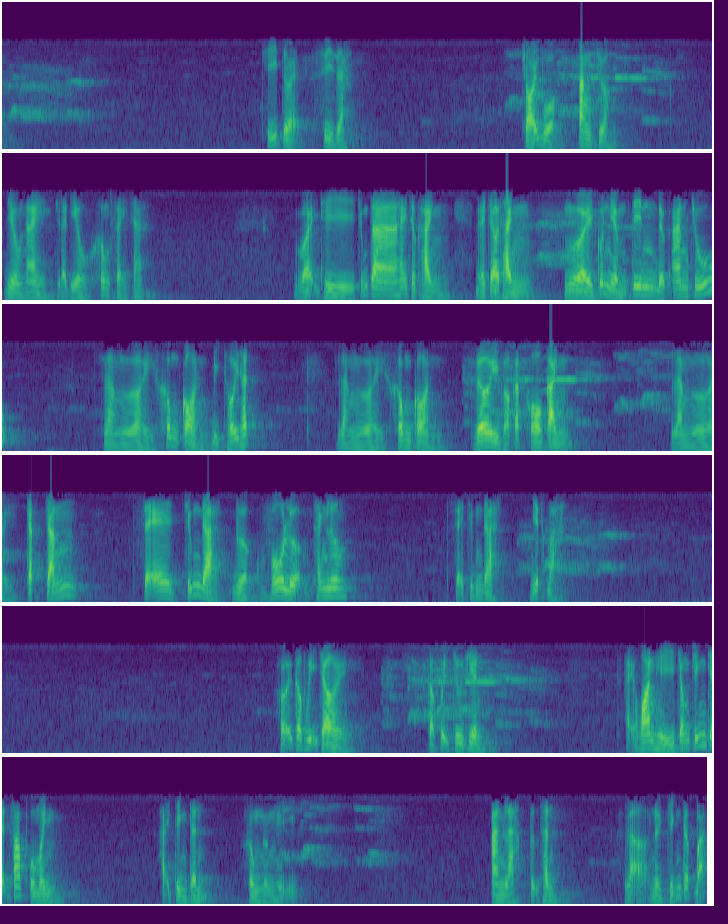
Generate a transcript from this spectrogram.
Trí tuệ suy giảm. Trói buộc tăng trưởng. Điều này là điều không xảy ra. Vậy thì chúng ta hãy thực hành để trở thành người có niềm tin được an trú, là người không còn bị thối thất, là người không còn rơi vào các khó cảnh là người chắc chắn sẽ chứng đạt được vô lượng thanh lương, sẽ chứng đạt niết bàn. Hỡi các vị trời, các vị chư thiên, hãy hoan hỷ trong chính thiện pháp của mình, hãy tinh tấn, không ngừng nghỉ. An lạc tự thân là ở nơi chính các bạn.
